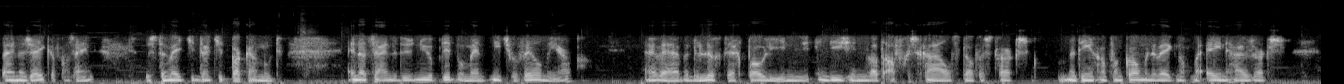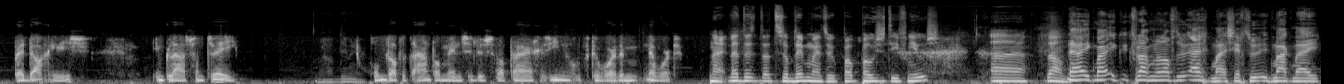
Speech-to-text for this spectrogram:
bijna zeker van zijn. Dus dan weet je dat je het pak aan moet. En dat zijn er dus nu op dit moment niet zoveel meer. En we hebben de luchtwegpolie in, in die zin wat afgeschaald dat er straks met ingang van komende week nog maar één huisarts per dag is. In plaats van twee. Ja, Omdat het aantal mensen dus wat daar gezien hoeft te worden minder wordt. Nee, dat is, dat is op dit moment natuurlijk positief nieuws. Uh, dan? Nou, ik, maar, ik, ik, vraag me dan af, eigenlijk maar, zegt u, ik maak mij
